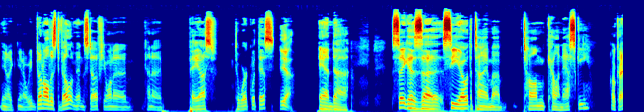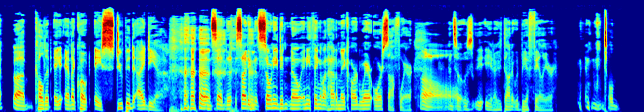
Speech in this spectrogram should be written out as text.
you know, like you know we've done all this development and stuff. You want to kind of pay us to work with this? Yeah. And uh, Sega's uh, CEO at the time, uh, Tom Kalinske, Okay. uh, called it, a, and I quote, a stupid idea, and said that, citing that Sony didn't know anything about how to make hardware or software, oh. and so it was, you know, he thought it would be a failure, and told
